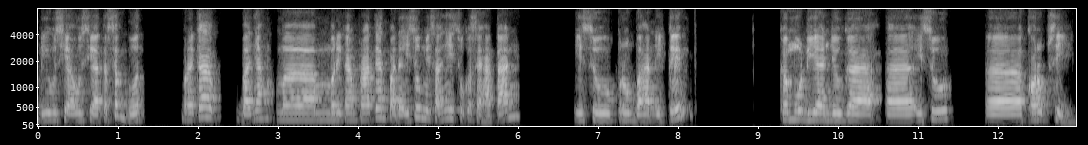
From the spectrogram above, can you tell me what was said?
Di usia-usia tersebut, mereka banyak memberikan perhatian pada isu misalnya isu kesehatan, isu perubahan iklim, kemudian juga uh, isu uh, korupsi.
